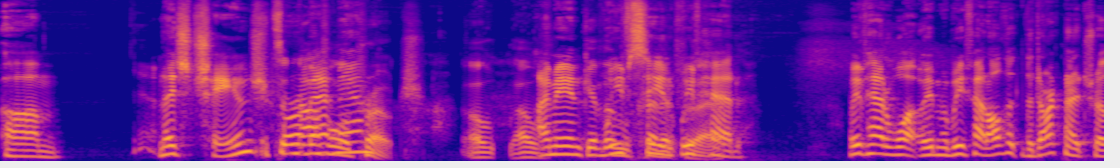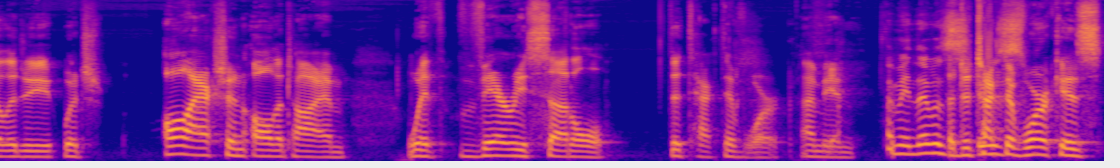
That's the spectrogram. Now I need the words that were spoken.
um, Yeah. nice change it's a for novel Batman. approach I'll, I'll I mean, give them we've seen, we've that. had, we've had what? I mean, we've had all the, the Dark Knight trilogy, which all action all the time, with very subtle detective work. I mean, i mean there was the detective was, work is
